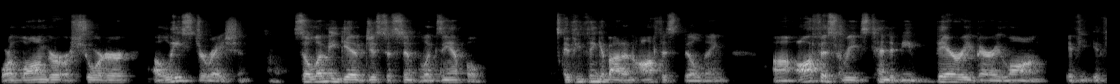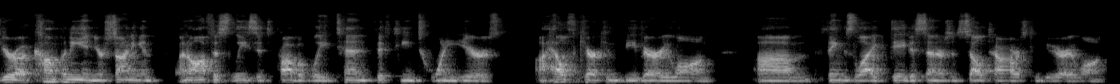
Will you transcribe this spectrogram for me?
or longer or shorter lease duration. So let me give just a simple example. If you think about an office building, uh, office REITs tend to be very, very long if, you, if you're a company and you're signing an, an office lease, it's probably 10, 15, 20 years. Uh, healthcare can be very long. Um, things like data centers and cell towers can be very long.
